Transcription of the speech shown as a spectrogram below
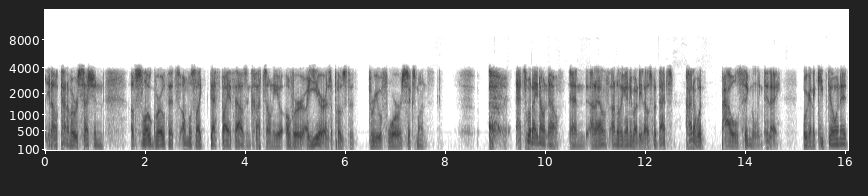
you know kind of a recession of slow growth that's almost like death by a thousand cuts only over a year as opposed to three or four or six months that's what I don't know, and I don't, I don't think anybody knows. But that's kind of what Powell's signaling today. We're going to keep doing it.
